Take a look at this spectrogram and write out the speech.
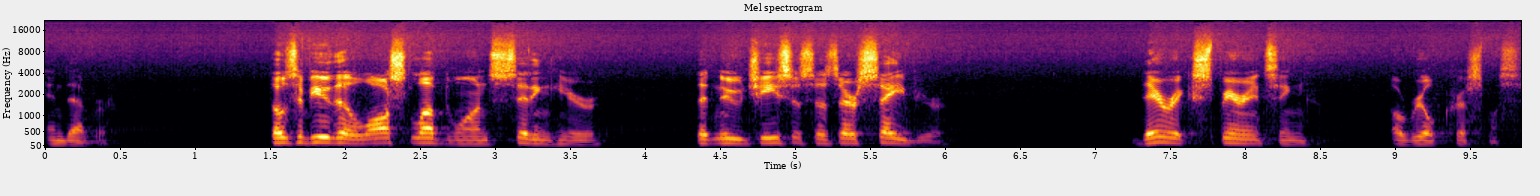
and ever. Those of you that lost loved ones sitting here that knew Jesus as their Savior, they're experiencing a real Christmas.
